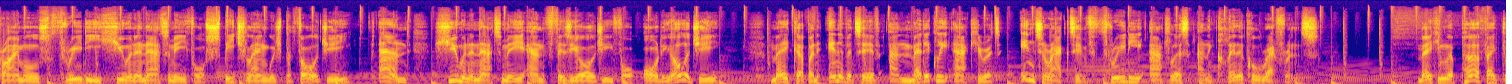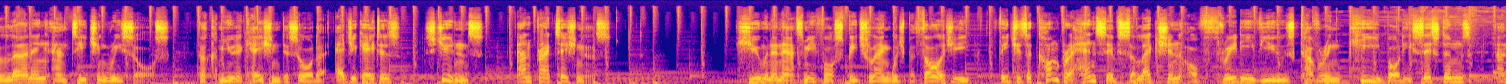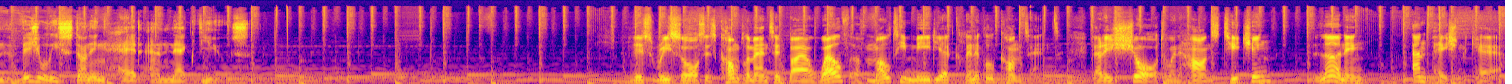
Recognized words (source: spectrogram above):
Primal's 3D Human Anatomy for Speech Language Pathology and Human Anatomy and Physiology for Audiology make up an innovative and medically accurate interactive 3D atlas and clinical reference, making the perfect learning and teaching resource for communication disorder educators, students, and practitioners. Human Anatomy for Speech Language Pathology features a comprehensive selection of 3D views covering key body systems and visually stunning head and neck views. This resource is complemented by a wealth of multimedia clinical content that is sure to enhance teaching, learning, and patient care.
